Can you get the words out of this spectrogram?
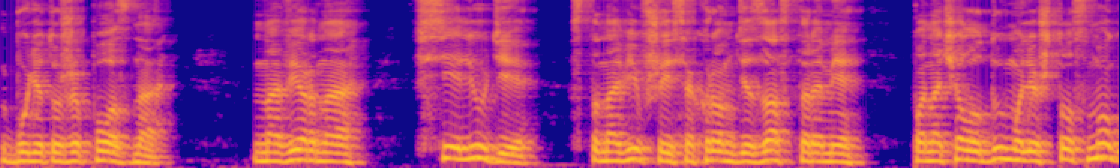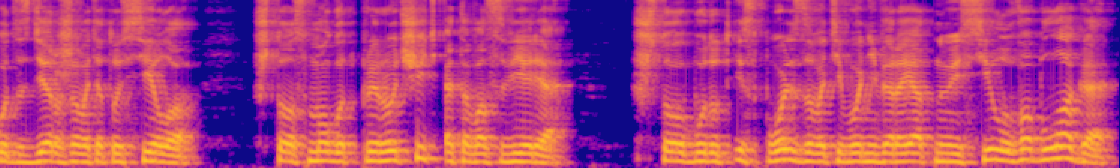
будет уже поздно. Наверное, все люди, становившиеся хром-дизастерами, поначалу думали, что смогут сдерживать эту силу, что смогут приручить этого зверя, что будут использовать его невероятную силу во благо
